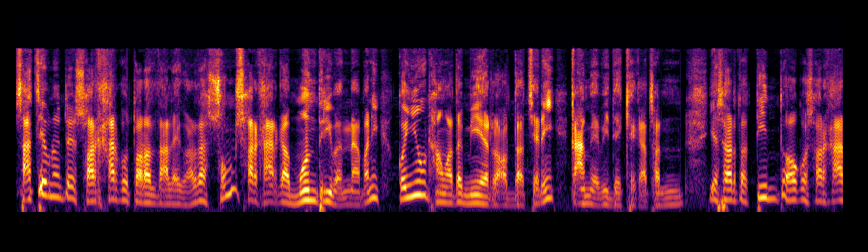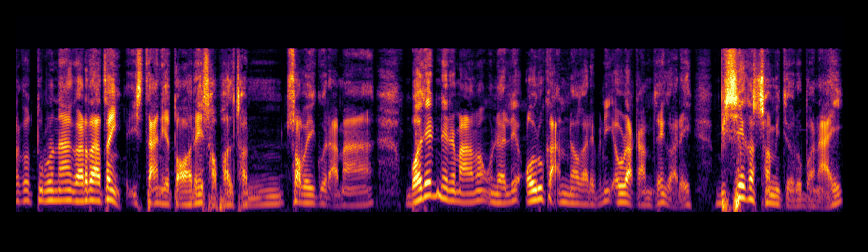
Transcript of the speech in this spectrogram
साँच्चै भने त सरकारको तरलताले गर्दा सङ्घ सरकारका मन्त्री भन्दा पनि कैयौँ ठाउँमा त मेयर र अध्यक्ष नै कामयाबी देखेका छन्। यसर्थ तिन तहको सरकारको तुलना गर्दा चाहिँ स्थानीय तह सफल सफल छन् सबै कुरामा। बजेट निर्माणमा उनीहरूले अरू काम नगरे पनि एउटा काम चाहिँ गरे। विषयगत समितिहरू बनाए।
